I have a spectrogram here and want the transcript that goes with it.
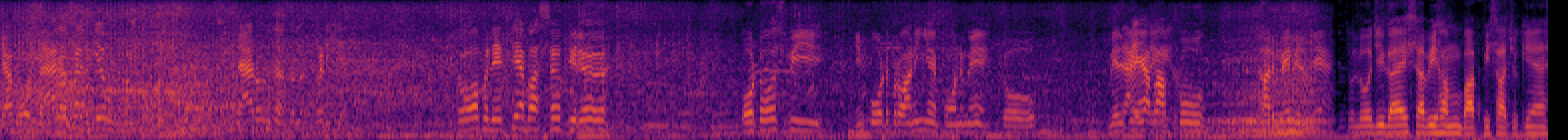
क्या बोल मैं तो थक गया हूँ और ज़्यादा लग है। तो अब लेते हैं बस फिर फ़ोटोज़ भी इंपोर्ट करवानी है फ़ोन में तो मिलते हैं अब आपको घर में मिलते हैं। तो लो जी गाइस अभी हम वापिस आ चुके हैं।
